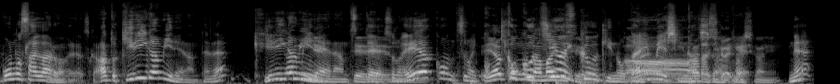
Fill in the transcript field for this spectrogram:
この差があるわけですから。あと霧ヶ峰なんてね。霧ヶ峰なんつっててそのエアコンつまり心地よい空気の代名詞になったあー確かに。確かに。ね。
